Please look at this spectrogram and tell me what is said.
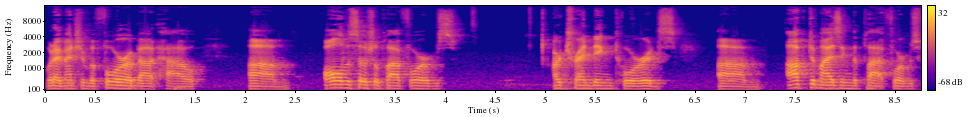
what I mentioned before about how um, all of the social platforms are trending towards um, optimizing the platforms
